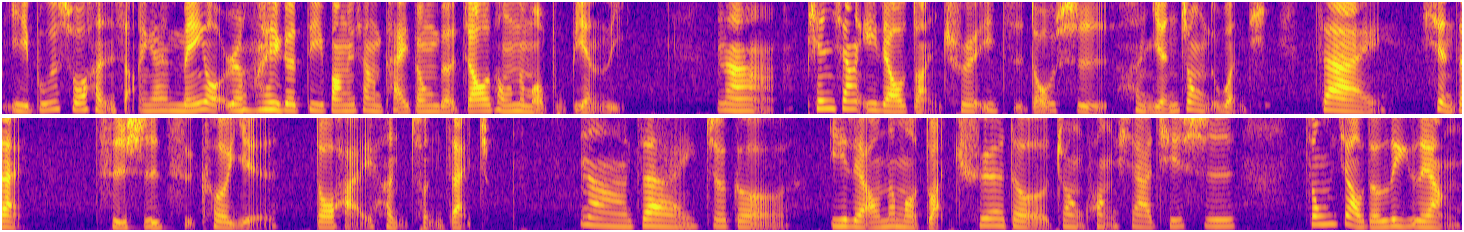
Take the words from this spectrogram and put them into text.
也不是说很少，应该没有任何一个地方像台东的交通那么不便利。那偏乡医疗短缺一直都是很严重的问题，在现在此时此刻也都还很存在着。那在这个医疗那么短缺的状况下，其实宗教的力量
